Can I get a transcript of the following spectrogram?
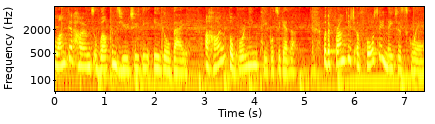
Plunkett Homes welcomes you to the Eagle Bay, a home for bringing people together. With a frontage of 14 metres square,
